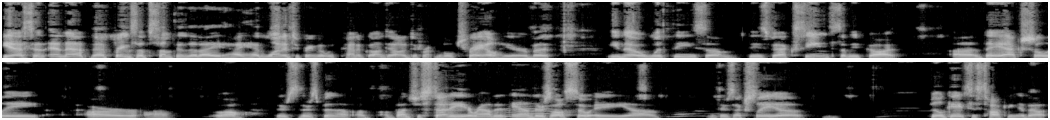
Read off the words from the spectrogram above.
Yes, and, and that, that brings up something that I, I had wanted to bring, but we've kind of gone down a different little trail here. But you know, with these um, these vaccines that we've got, uh, they actually are uh, well there's there's been a, a, bunch of study around it, and there's also a uh, there's actually a Bill Gates is talking about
